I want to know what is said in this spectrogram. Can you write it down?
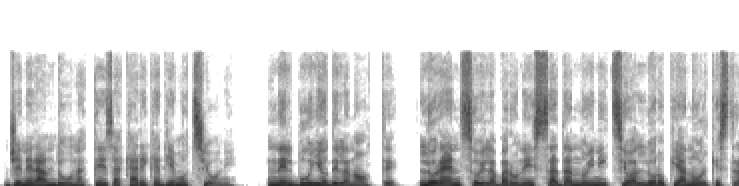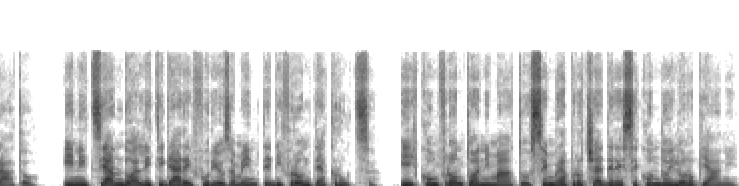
generando un'attesa carica di emozioni. Nel buio della notte, Lorenzo e la baronessa danno inizio al loro piano orchestrato, iniziando a litigare furiosamente di fronte a Cruz. Il confronto animato sembra procedere secondo i loro piani,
